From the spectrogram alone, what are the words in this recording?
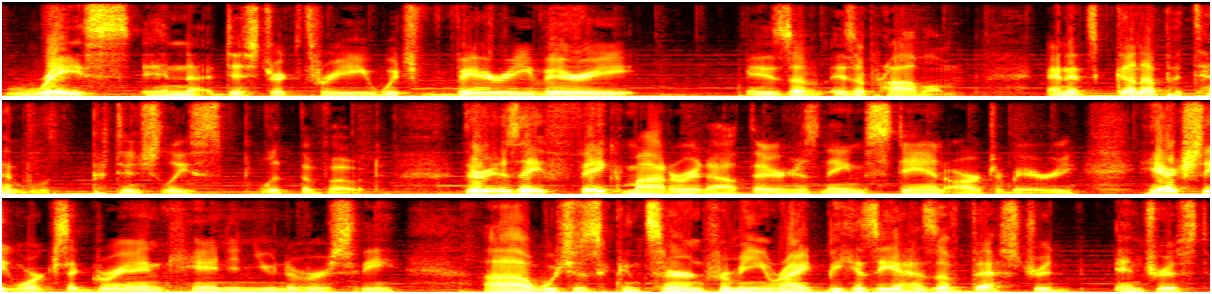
race in District three, which very, very is a is a problem, and it's gonna potentially potentially split the vote. There is a fake moderate out there. His name's Stan Arterberry. He actually works at Grand Canyon University, uh, which is a concern for me, right? Because he has a vested interest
